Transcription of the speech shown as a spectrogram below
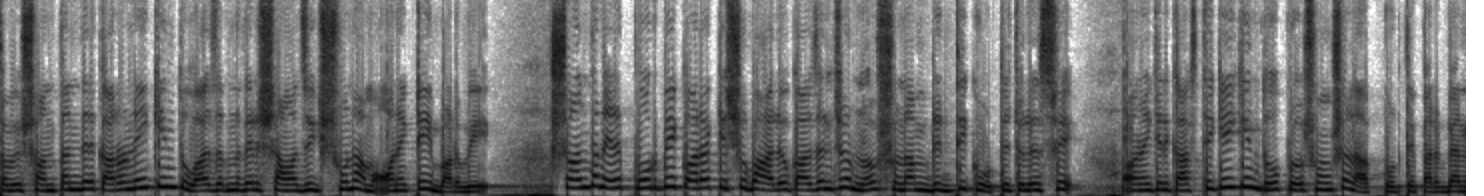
তবে সন্তানদের কারণেই কিন্তু আজ আপনাদের সামাজিক সুনাম অনেকটাই বাড়বে। সন্তানের পূর্বে করা কিছু ভালো কাজের জন্য সুনাম বৃদ্ধি করতে চলেছে। অনেকের কাছ থেকেই কিন্তু প্রশংসা লাভ করতে পারবেন।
